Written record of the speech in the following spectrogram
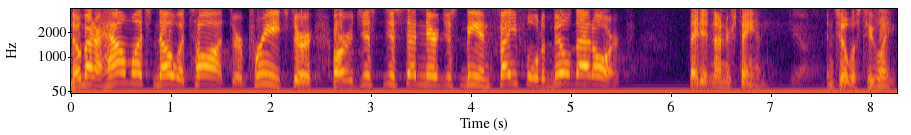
No matter how much Noah taught or preached or, or just, just sitting there just being faithful to build that ark, they didn't understand yeah. until it was too late.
